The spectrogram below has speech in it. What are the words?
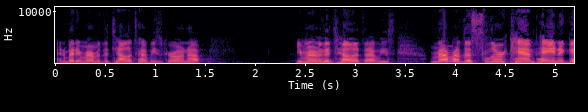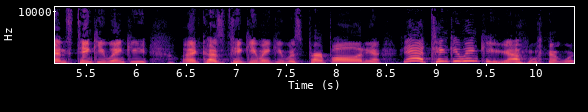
Anybody remember the Teletubbies growing up? You remember the Teletubbies? Remember the slur campaign against Tinky Winky? Because Tinky Winky was purple, and yeah, yeah, Tinky Winky, yeah, we,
